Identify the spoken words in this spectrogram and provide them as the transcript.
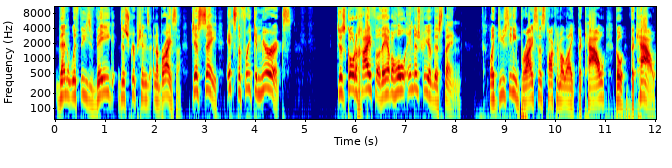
than with these vague descriptions in a brisa? Just say, it's the freaking murex. Just go to Haifa. They have a whole industry of this thing. Like, do you see any brisas talking about, like, the cow? Go, the cow.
